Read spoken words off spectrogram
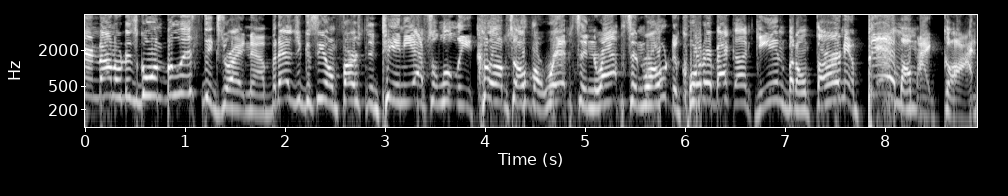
Aaron Donald is going ballistics right now. But as you can see on first and 10, he absolutely clubs over, rips and wraps and rolled the quarterback again. But on third and bam, oh my God,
